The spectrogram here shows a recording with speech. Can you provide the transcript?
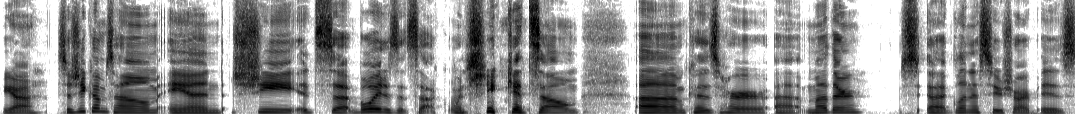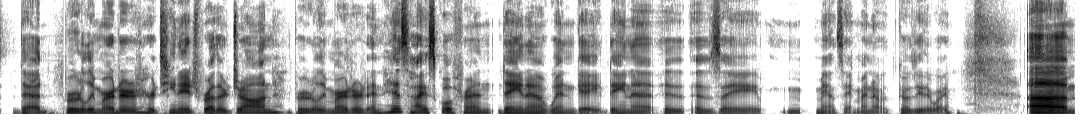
yeah. So she comes home and she it's uh, boy does it suck when she gets home um cuz her uh, mother uh, Glenna Sue Sharp is dead, brutally murdered. Her teenage brother John, brutally murdered, and his high school friend Dana Wingate. Dana is, is a man's name. I know it goes either way. Um,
